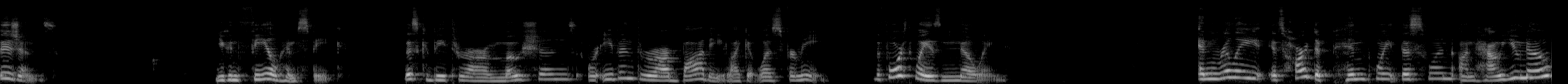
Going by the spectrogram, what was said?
visions. You can feel him speak. This could be through our emotions or even through our body, like it was for me. The fourth way is knowing. And really, it's hard to pinpoint this one on how you know.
